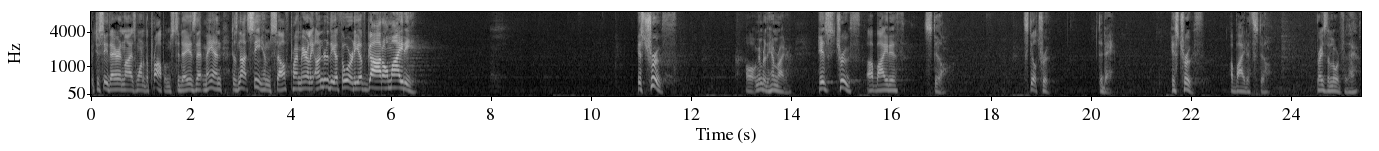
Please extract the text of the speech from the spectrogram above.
But you see, therein lies one of the problems today is that man does not see himself primarily under the authority of God Almighty. His truth. Oh, remember the hymn writer. His truth abideth still. Still true today. His truth abideth still. Praise the Lord for that.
